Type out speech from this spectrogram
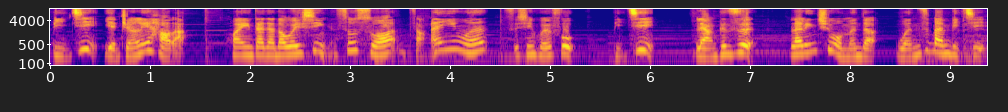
笔记也整理好了。欢迎大家到微信搜索“早安英文”，私信回复“笔记”两个字来领取我们的文字版笔记。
